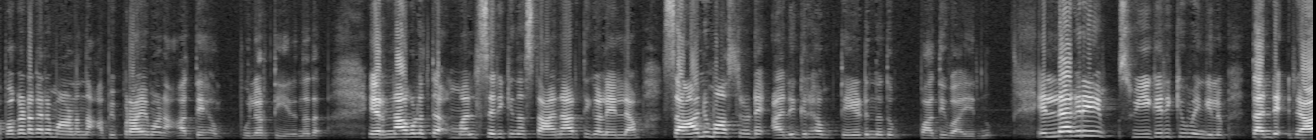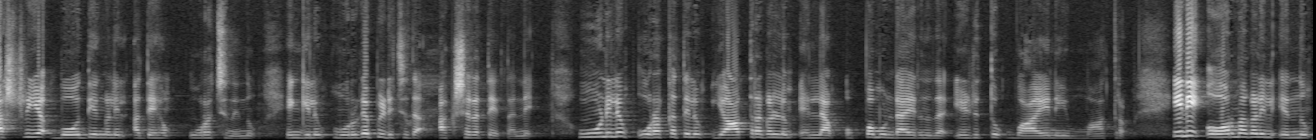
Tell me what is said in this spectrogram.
അപകടകരമാണെന്ന അഭിപ്രായമാണ് അദ്ദേഹം പുലർത്തിയിരുന്നത് എറണാകുളത്ത് മത്സരിക്കുന്ന സ്ഥാനാർത്ഥികളെല്ലാം സാനു മാസ്റ്ററുടെ അനുഗ്രഹം തേടുന്നതും പതിവായിരുന്നു. എല്ലാവരെയും സ്വീകരിക്കുമെങ്കിലും തന്റെ രാഷ്ട്രീയ ബോധ്യങ്ങളിൽ അദ്ദേഹം ഉറച്ചു നിന്നു. എങ്കിലും മുറുകെ പിടിച്ചത് അക്ഷരത്തെ തന്നെ. ഊണിലും ഉറക്കത്തിലും യാത്രകളിലും എല്ലാം ഒപ്പമുണ്ടായിരുന്നത് എഴുത്തും വായനയും മാത്രം. ഇനി ഓർമ്മകളിൽ എന്നും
